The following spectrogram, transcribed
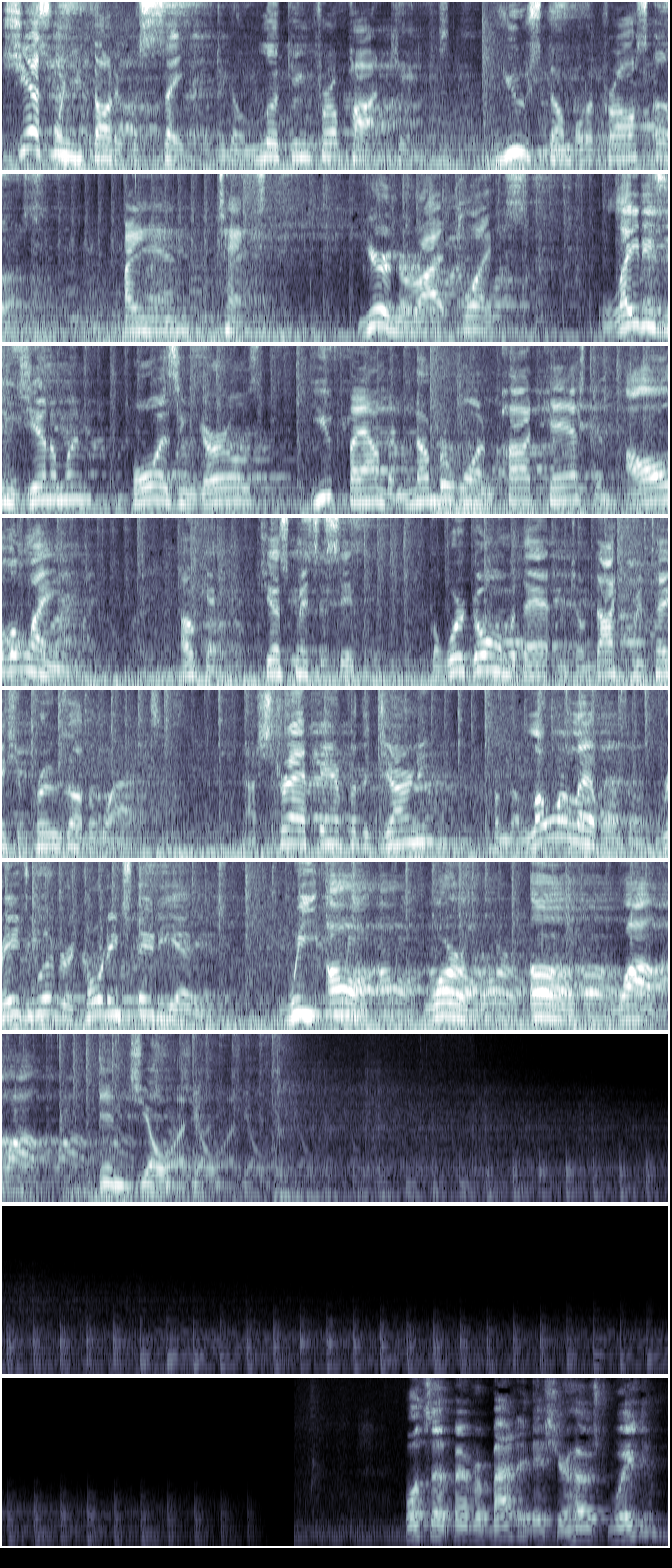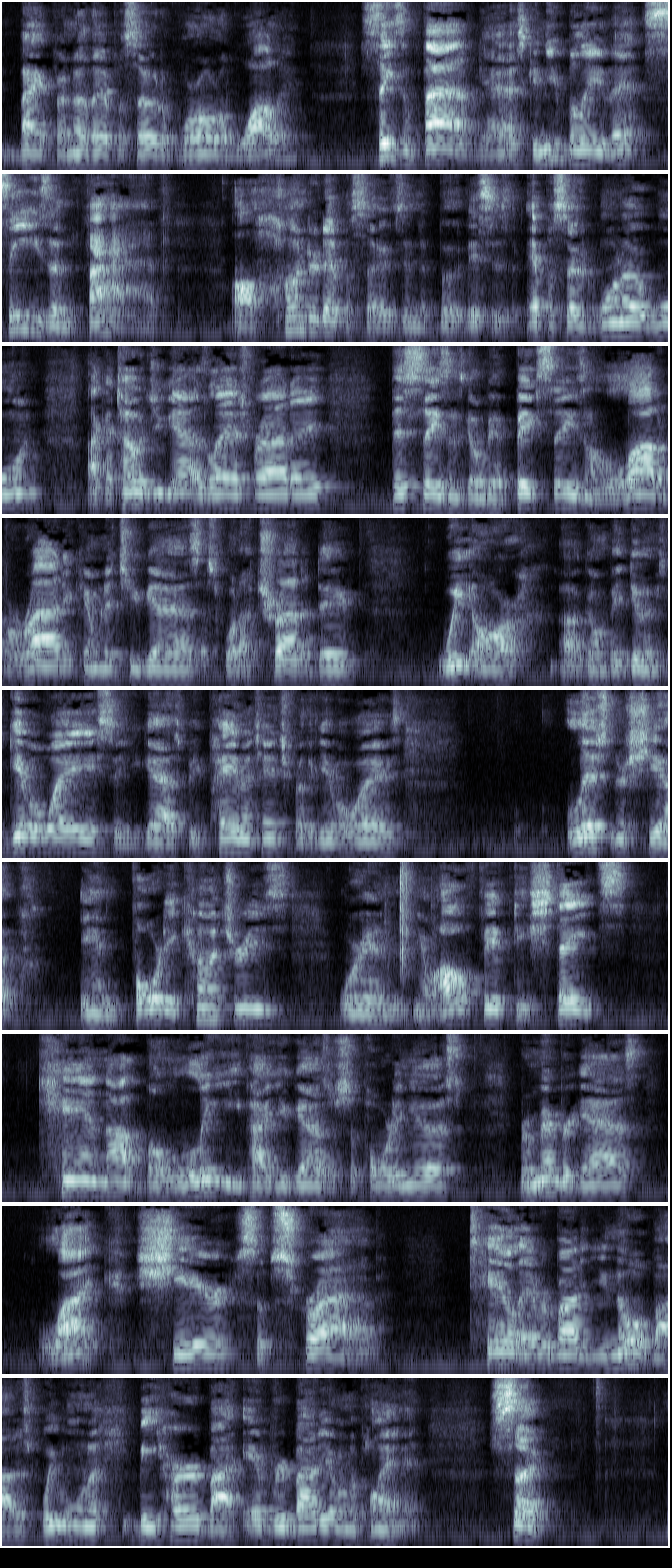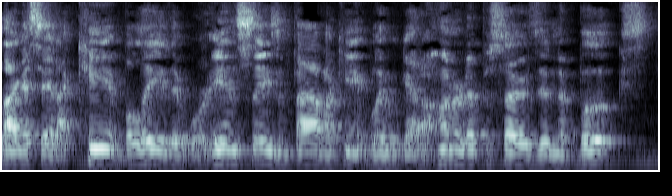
Just when you thought it was safe to go looking for a podcast, you stumbled across us. Fantastic. You're in the right place. Ladies and gentlemen, boys and girls, you found the number one podcast in all the land. Okay, just Mississippi. But we're going with that until documentation proves otherwise. Now strap in for the journey from the lower levels of Ridgewood Recording Studios. We are World of Wally. Enjoy. What's up, everybody? This is your host, William, back for another episode of World of Wally. Season 5, guys. Can you believe that? Season 5. A hundred episodes in the book. This is episode 101. Like I told you guys last Friday, this season is going to be a big season, a lot of variety coming at you guys. That's what I try to do. We are uh, going to be doing giveaways, so you guys be paying attention for the giveaways. Listenership in 40 countries. We're in you know all 50 states. Cannot believe how you guys are supporting us. Remember, guys, like, share, subscribe tell everybody you know about us. We want to be heard by everybody on the planet. So, like I said, I can't believe that we're in season five. I can't believe we got 100 episodes in the books.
